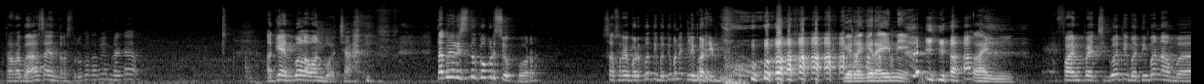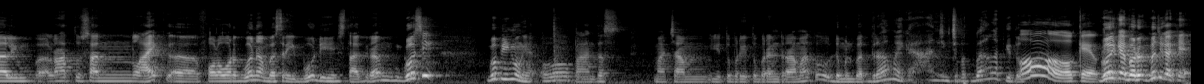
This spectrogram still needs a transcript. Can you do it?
tata bahasa yang terstruktur tapi mereka again gua lawan bocah. tapi dari situ gua bersyukur subscriber gue tiba-tiba naik 5000 ribu Gara-gara ini. Iya. Wah ini. Fan page gue tiba-tiba nambah lim- ratusan like, eh, follower gue nambah seribu di Instagram. Gue sih, gue bingung ya. Oh, pantes macam youtuber-youtuber yang drama tuh demen buat drama ya kayak anjing cepet banget gitu. Oh oke oke. Gue kayak baru, gue juga kayak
